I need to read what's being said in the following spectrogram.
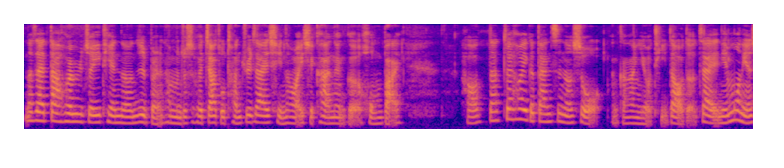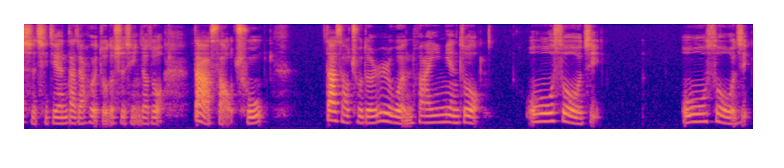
那在大会日这一天呢，日本人他们就是会家族团聚在一起，然后一起看那个红白。好，那最后一个单字呢，是我刚刚也有提到的，在年末年始期间大家会做的事情，叫做大扫除。大扫除的日文发音念作欧掃吉，欧扫吉。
